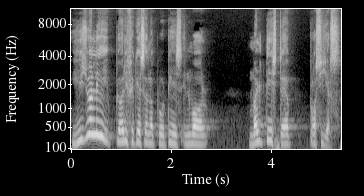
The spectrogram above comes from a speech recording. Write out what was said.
usually purification of proteins involve multi-step procedures.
